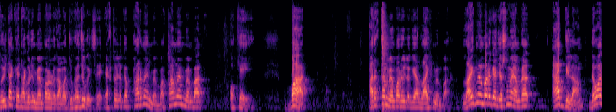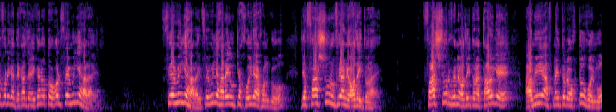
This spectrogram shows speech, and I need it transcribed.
দুইটা ক্যাটাগরি মেম্বারের লোক আমার যোগাযোগ হয়েছে একটা হইল permanent member permanent member okay but আরেকটা মেম্বার হইল গিয়া লাইফ মেম্বার লাইফ মেম্বারকে যে সময় আমরা আদ দিলাম, দেওয়ার পরে দেখা যায় এখানে তো হল ফ্যামিলি হারায়। ফ্যামিলি হারাই ফ্যামিলি হারাই উঠিয়া কইরা এখন কো যে পাঁচশোর উপরে নেওয়া যাইতো না পাঁচশোর উপরে নেওয়া যাইতো না তাহলে আমি আপনার তো রক্তও হইমু,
